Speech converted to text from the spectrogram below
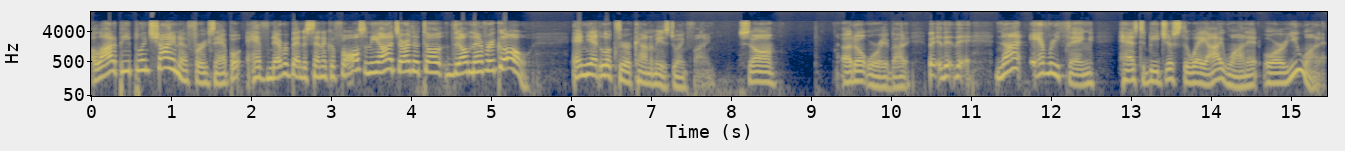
A lot of people in China, for example, have never been to Seneca Falls, and the odds are that they'll, they'll never go. And yet, look, their economy is doing fine. So uh, don't worry about it. But not everything has to be just the way I want it or you want it.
